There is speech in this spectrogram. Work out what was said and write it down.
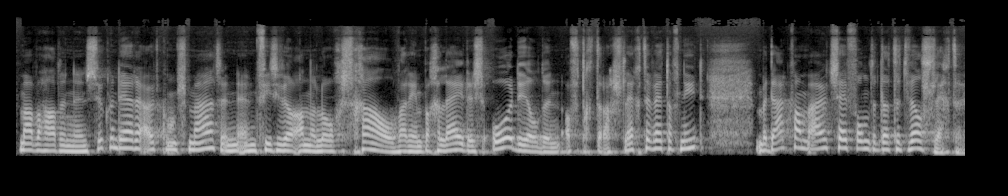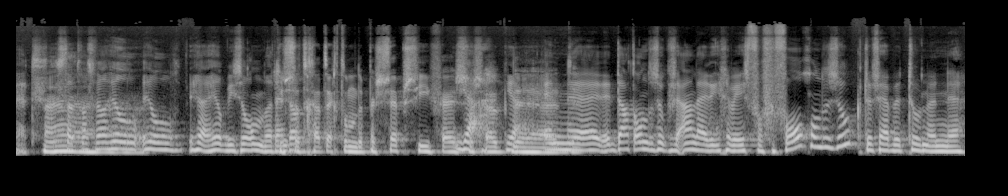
Maar we hadden een secundaire uitkomstmaat, een, een visueel analoge schaal, waarin begeleiders oordeelden of het gedrag slechter werd of niet. Maar daar kwam uit, zij vonden dat het wel slechter werd. Ah. Dus dat was wel heel, heel, ja, heel bijzonder. Dus en dat, dat, gaat echt om de perceptie versus ja, ook ja. de... En de... Uh, dat onderzoek is aanleiding geweest voor vervolgonderzoek. Dus we hebben toen een uh,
